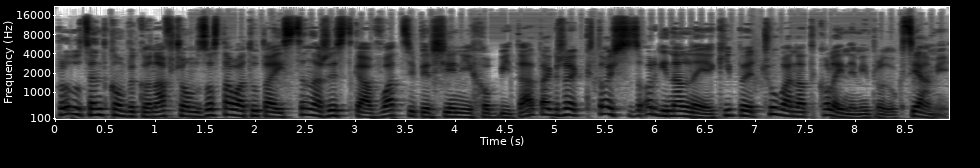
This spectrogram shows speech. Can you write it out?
Producentką wykonawczą została tutaj scenarzystka Władcy Pierścieni Hobbita, także ktoś z oryginalnej ekipy czuwa nad kolejnymi produkcjami.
